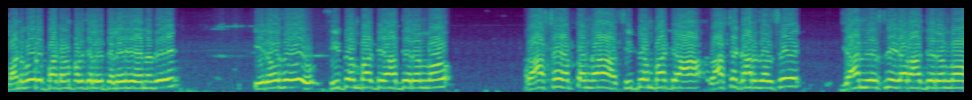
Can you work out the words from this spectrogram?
మణుగూరు పట్టణ ప్రజలకు తెలియజేయనది. ఈరోజు సిపిఎం పార్టీ ఆధ్వర్యంలో రాష్ట్ర వ్యాప్తంగా సిపిఎం పార్టీ రాష్ట్ర కార్యదర్శి జాన్ వెస్లీ గారి ఆధ్వర్యంలో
